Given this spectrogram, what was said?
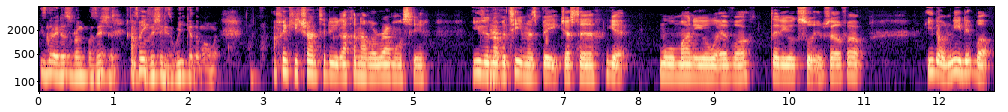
He's not in a strong position. I His think- position is weak at the moment. I think he's trying to do like another Ramos here. Use another team as bait just to get more money or whatever. Then he'll sort himself out. He don't need it, but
